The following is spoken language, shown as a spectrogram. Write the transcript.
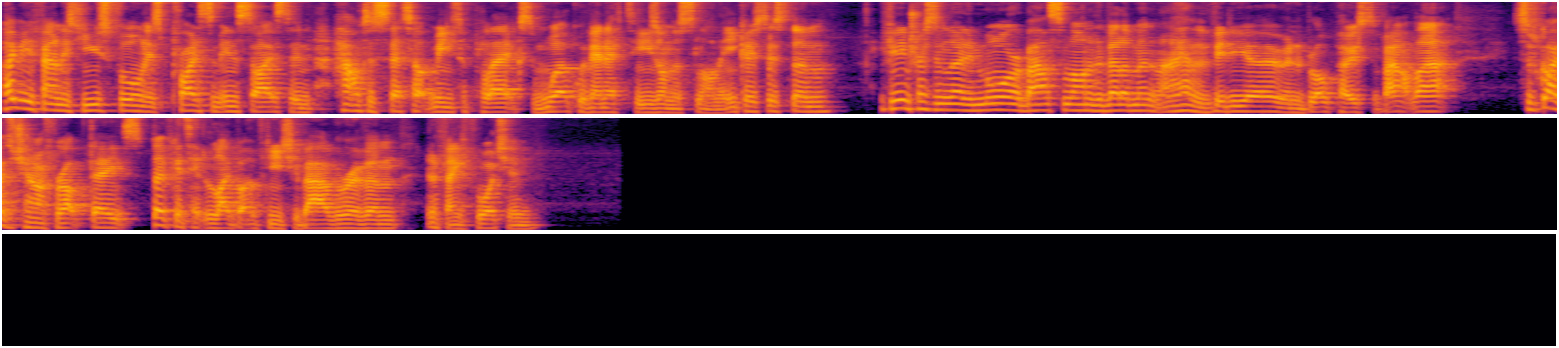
Hope you found this useful and it's provided some insights in how to set up Metaplex and work with NFTs on the Solana ecosystem. If you're interested in learning more about Solana development, I have a video and a blog post about that. Subscribe to the channel for updates. Don't forget to hit the like button for the YouTube algorithm. And thank you for watching.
